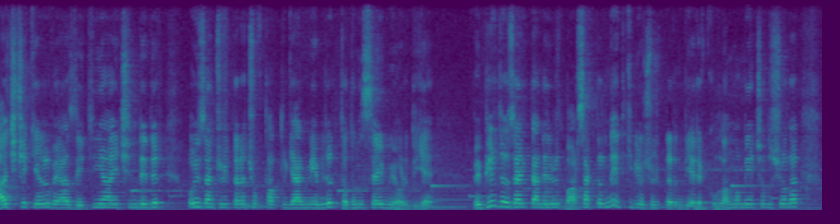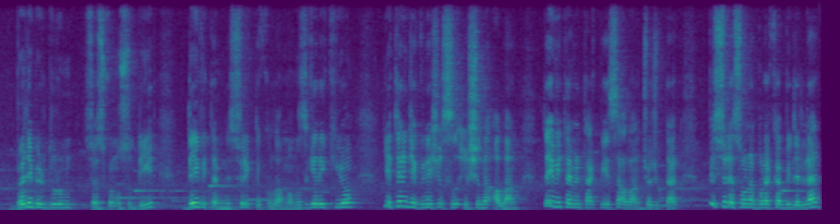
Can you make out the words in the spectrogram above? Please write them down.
Ayçiçek yağı veya zeytinyağı içindedir. O yüzden çocuklara çok tatlı gelmeyebilir, tadını sevmiyor diye. Ve bir de özellikle annelerimiz bağırsaklarını etkiliyor çocukların diyerek kullanmamaya çalışıyorlar. Böyle bir durum söz konusu değil. D vitamini sürekli kullanmamız gerekiyor. Yeterince güneş ısı, ışını alan, D vitamini takviyesi alan çocuklar bir süre sonra bırakabilirler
